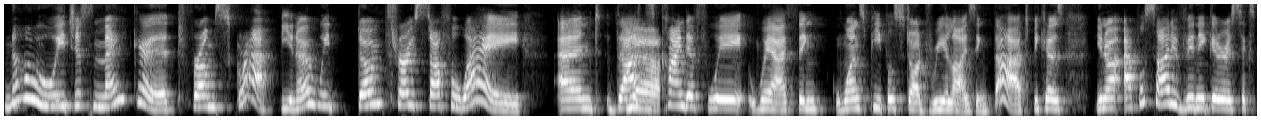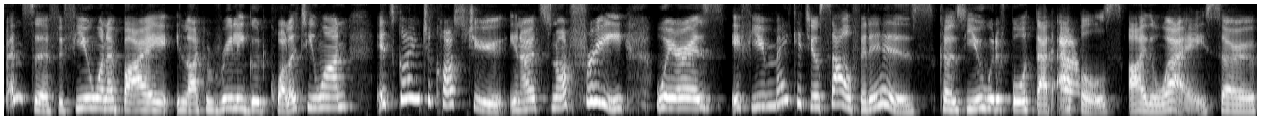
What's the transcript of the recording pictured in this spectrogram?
no, we just make it from scrap, you know? We don't throw stuff away. And that's yeah. kind of where where I think once people start realizing that, because you know, apple cider vinegar is expensive. If you want to buy like a really good quality one, it's going to cost you, you know, it's not free. Whereas if you make it yourself, it is, because you would have bought that yeah. apples either way. So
